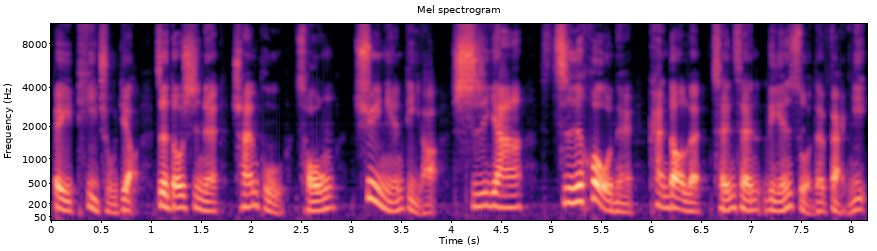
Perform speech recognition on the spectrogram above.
被剔除掉。这都是呢，川普从去年底啊施压之后呢，看到了层层连锁的反应。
